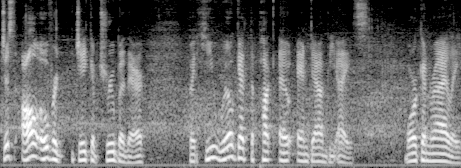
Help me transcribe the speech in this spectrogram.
Just all over Jacob Trouba there. But he will get the puck out and down the ice. Morgan Rielly.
